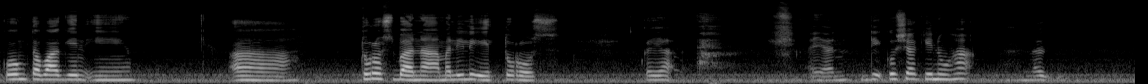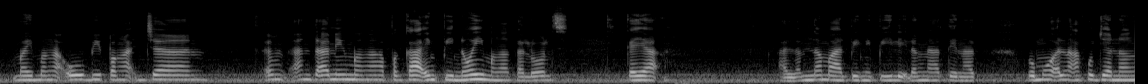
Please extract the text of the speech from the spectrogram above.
Kung tawagin i ah turos ba na maliliit turos. Kaya ayan, hindi ko siya kinuha. Nag may mga OB pa nga dyan. Ang, ang daming mga pagkain Pinoy, mga kalols. Kaya, alam naman, pinipili lang natin at kumuha lang ako dyan ng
